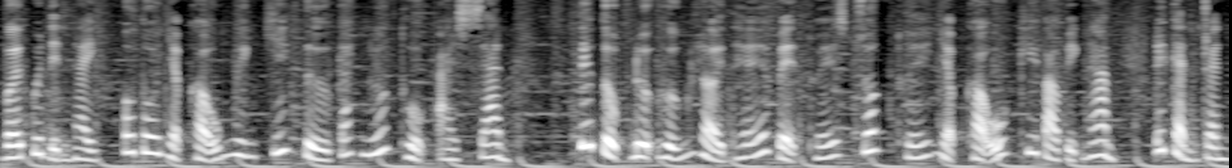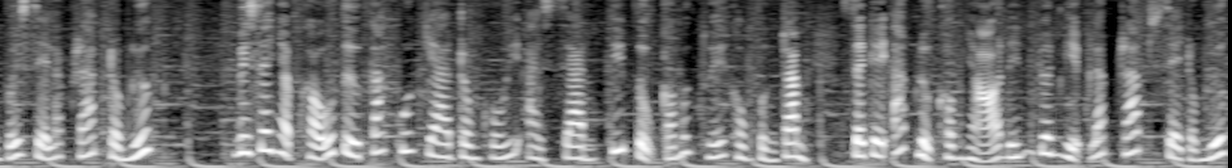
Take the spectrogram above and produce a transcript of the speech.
Với quyết định này, ô tô nhập khẩu nguyên chiếc từ các nước thuộc ASEAN tiếp tục được hưởng lợi thế về thuế xuất thuế nhập khẩu khi vào Việt Nam để cạnh tranh với xe lắp ráp trong nước. Vì xe nhập khẩu từ các quốc gia trong khối ASEAN tiếp tục có mức thuế 0% sẽ gây áp lực không nhỏ đến doanh nghiệp lắp ráp xe trong nước.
